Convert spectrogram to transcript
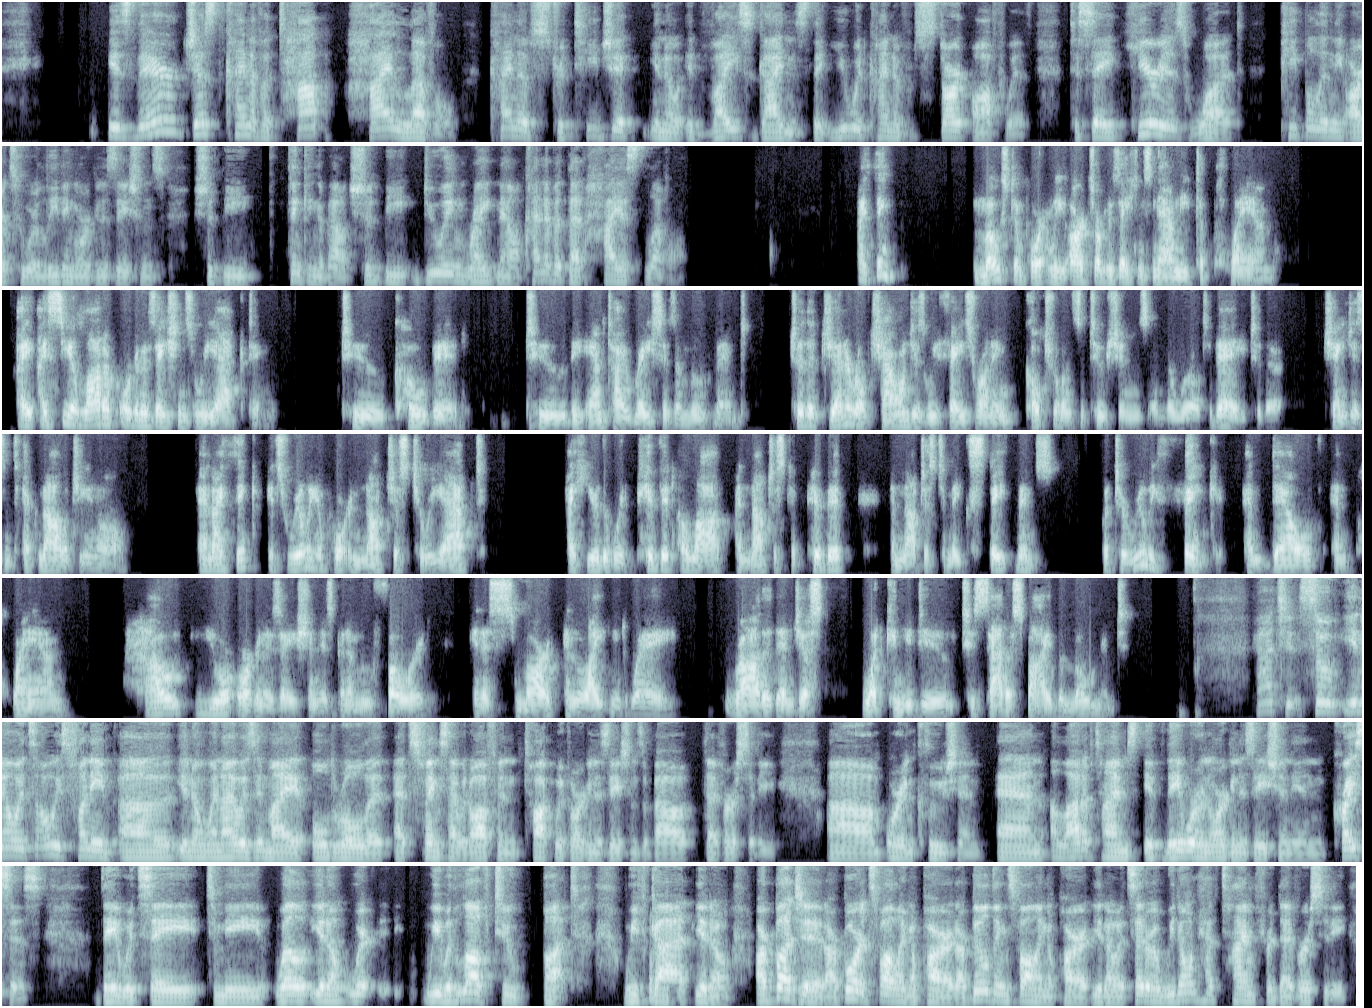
is there just kind of a top high level kind of strategic you know advice guidance that you would kind of start off with to say here is what people in the arts who are leading organizations should be thinking about should be doing right now kind of at that highest level? I think most importantly arts organizations now need to plan. I, I see a lot of organizations reacting to COVID, to the anti racism movement, to the general challenges we face running cultural institutions in the world today, to the changes in technology and all. And I think it's really important not just to react. I hear the word pivot a lot, and not just to pivot and not just to make statements, but to really think and delve and plan how your organization is going to move forward in a smart, enlightened way rather than just what can you do to satisfy the moment. Gotcha. So, you know, it's always funny, uh, you know, when I was in my old role at, at Sphinx, I would often talk with organizations about diversity um, or inclusion. And a lot of times, if they were an organization in crisis, they would say to me, well, you know, we're, we would love to, but we've got you know our budget our boards falling apart our buildings falling apart you know et cetera. We don't have time for diversity.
